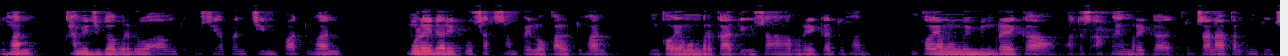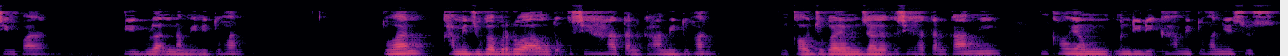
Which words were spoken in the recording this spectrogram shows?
Tuhan, kami juga berdoa untuk persiapan Cimpa Tuhan, mulai dari pusat sampai lokal Tuhan. Engkau yang memberkati usaha mereka Tuhan. Engkau yang membimbing mereka atas apa yang mereka rencanakan untuk Cimpa di bulan 6 ini Tuhan. Tuhan, kami juga berdoa untuk kesehatan kami Tuhan. Engkau juga yang menjaga kesehatan kami. Engkau yang mendidik kami Tuhan Yesus.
